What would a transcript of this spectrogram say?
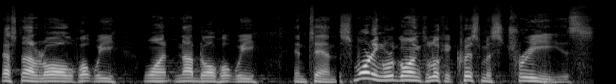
that's not at all what we want, not at all what we intend. This morning we're going to look at Christmas trees.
